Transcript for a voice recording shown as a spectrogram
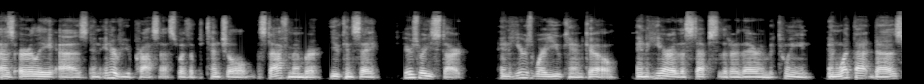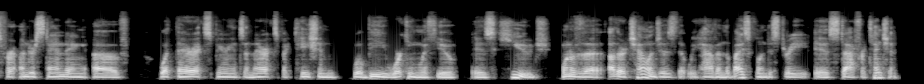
as early as an interview process with a potential staff member, you can say, here's where you start and here's where you can go. And here are the steps that are there in between. And what that does for understanding of what their experience and their expectation will be working with you is huge. One of the other challenges that we have in the bicycle industry is staff retention.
